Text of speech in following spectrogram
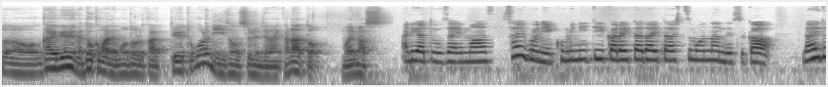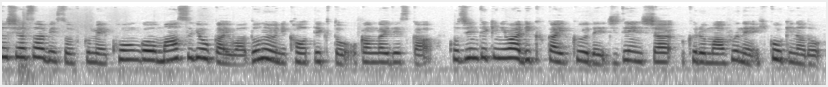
その外部要因がどこまで戻るかっていうところに依存するんじゃないかなと思います。ありがとうございます。最後にコミュニティからいただいた質問なんですが、ライドシェアサービスを含め今後マース業界はどのように変わっていくとお考えですか？個人的には陸海空で自転車、車、船、飛行機など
